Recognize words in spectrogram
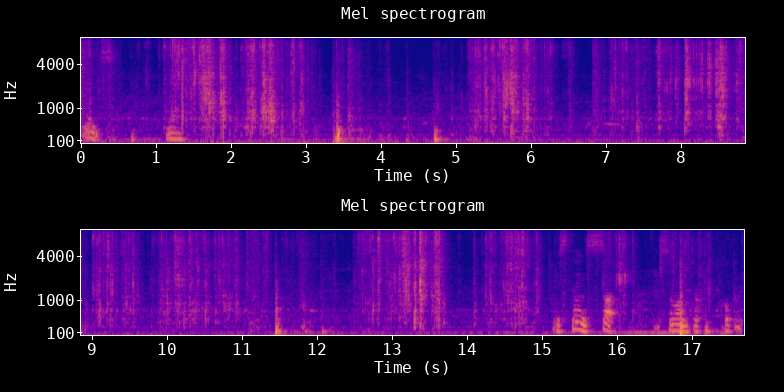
Jeez. Yeah. These things suck. Some of them to open.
